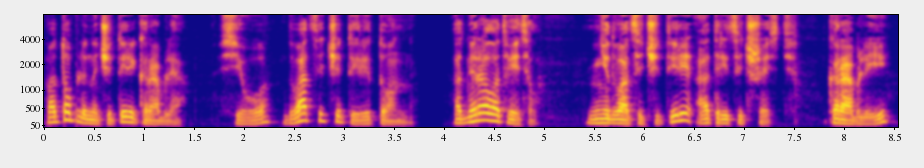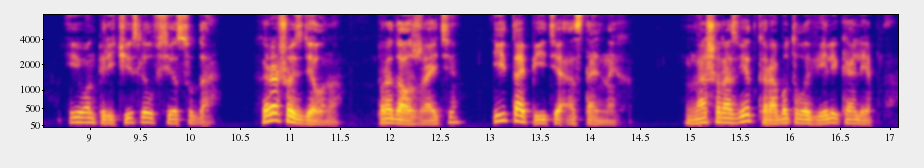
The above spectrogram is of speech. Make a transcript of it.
Потоплено 4 корабля. Всего 24 тонны. Адмирал ответил. Не 24, а 36. Корабли, и он перечислил все суда. Хорошо сделано. Продолжайте и топите остальных. Наша разведка работала великолепно.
